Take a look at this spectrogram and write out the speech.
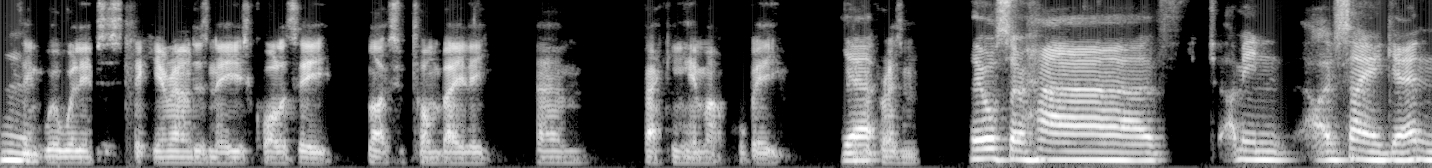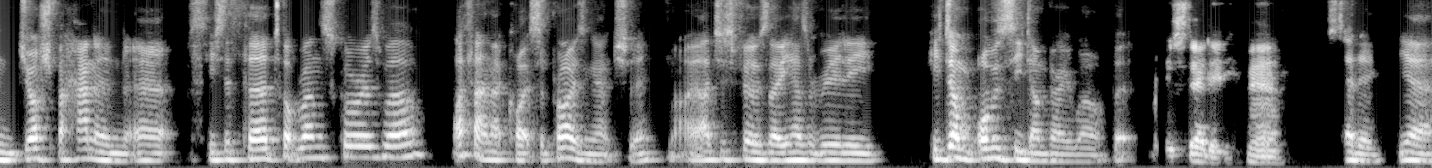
Mm. I hmm. think Will Williams is sticking around isn't his knees. Quality, likes of Tom Bailey. Um, backing him up will be yeah present. They also have. I mean, I was saying again, Josh Bohannon. Uh, he's the third top run scorer as well. I found that quite surprising, actually. I, I just feel as though he hasn't really. He's done obviously done very well, but Pretty steady, yeah. Steady, yeah.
